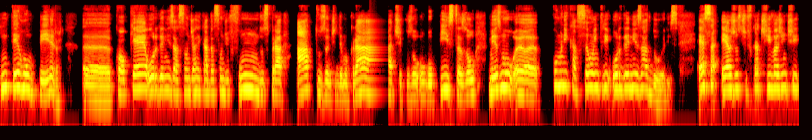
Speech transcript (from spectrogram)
interromper uh, qualquer organização de arrecadação de fundos para atos antidemocráticos ou, ou, golpistas, ou mesmo uh, comunicação entre organizadores. Essa é a justificativa, a gente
